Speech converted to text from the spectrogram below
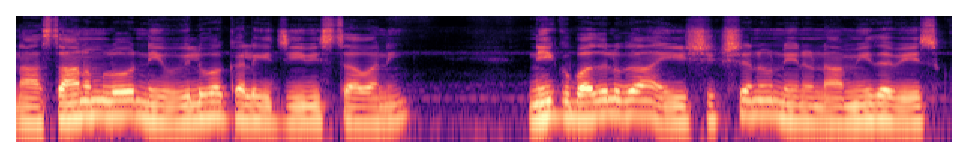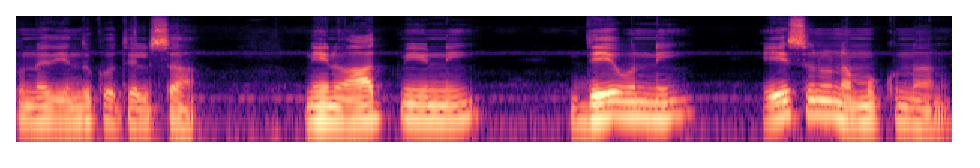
నా స్థానంలో నీవు విలువ కలిగి జీవిస్తావని నీకు బదులుగా ఈ శిక్షను నేను నా మీద వేసుకున్నది ఎందుకో తెలుసా? నేను ఆత్మీయుణ్ణి దేవుణ్ణి యేసును నమ్ముకున్నాను.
